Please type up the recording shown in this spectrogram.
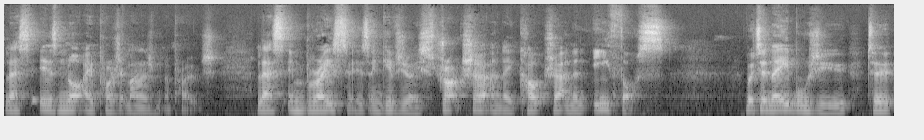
Less is not a project management approach. Less embraces and gives you a structure and a culture and an ethos which enables you to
